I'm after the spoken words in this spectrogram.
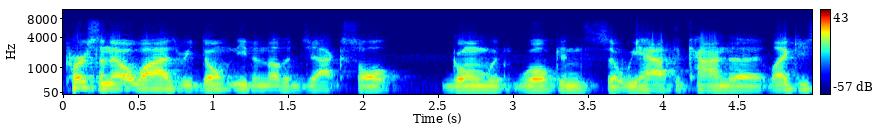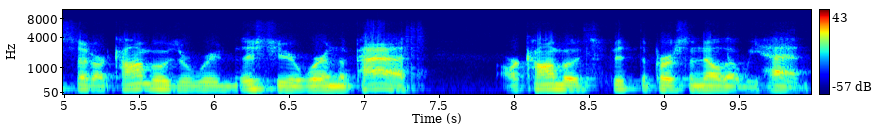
personnel wise, we don't need another Jack Salt going with Wilkins, so we have to kind of, like you said, our combos are weird this year, where in the past our combos fit the personnel that we had.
